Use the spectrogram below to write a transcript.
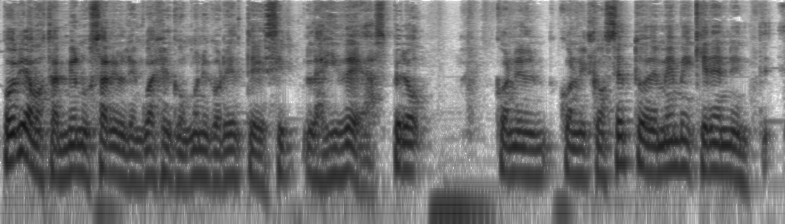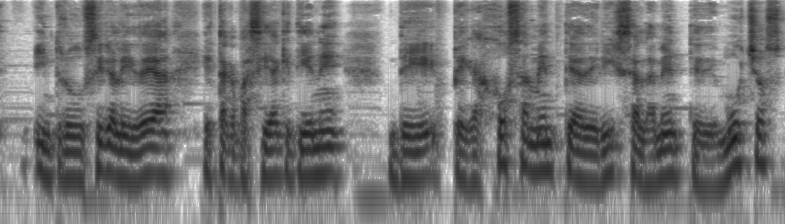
Podríamos también usar el lenguaje común y corriente, decir las ideas, pero con el, con el concepto de meme quieren introducir a la idea esta capacidad que tiene de pegajosamente adherirse a la mente de muchos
